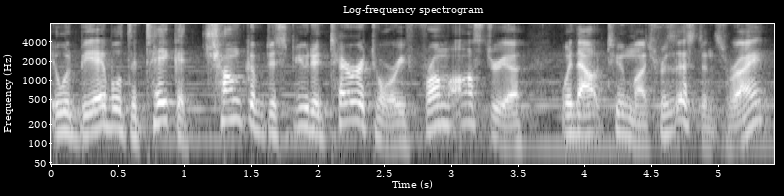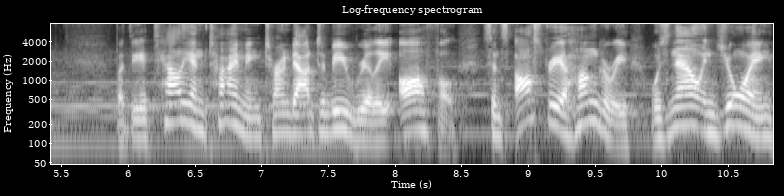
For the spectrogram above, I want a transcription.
it would be able to take a chunk of disputed territory from Austria without too much resistance, right? But the Italian timing turned out to be really awful, since Austria-Hungary was now enjoying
